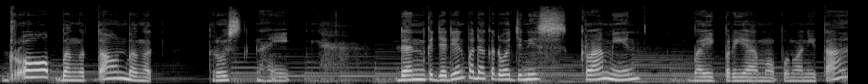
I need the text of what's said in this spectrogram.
drop banget, down banget, terus naik. Dan kejadian pada kedua jenis kelamin, baik pria maupun wanita,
